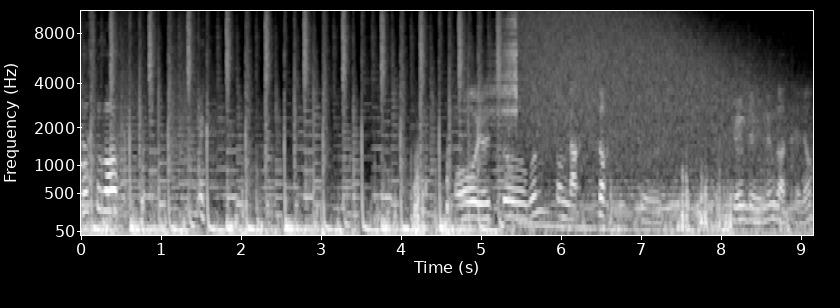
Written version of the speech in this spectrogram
코스가. 오, 이쪽은 좀 낙석 그, 요인 좀 있는 것 같아요.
